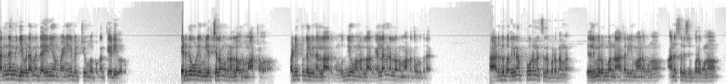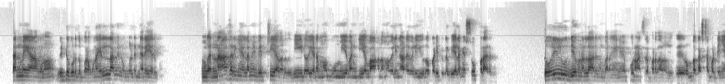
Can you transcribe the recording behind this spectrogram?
தன்னம்பிக்கை விடாம தைரியம் பயணிங்க வெற்றி உங்க பக்கம் தேடி வரும். எடுக்கக்கூடிய முயற்சியெல்லாம் ஒரு நல்ல ஒரு மாற்றம் வரும். படிப்பு கல்வி நல்லா இருக்கும் உத்தியோகம் நல்லா இருக்கும் எல்லாமே நல்ல ஒரு மாற்றத்தை கொடுக்குறாரு. அடுத்து பார்த்தீங்கன்னா பூரணத்தில் பிறந்தவங்க. இதுலையுமே ரொம்ப நாகரிகமான குணம் அனுசரித்து போற குணம் தன்மையான குணம் விட்டு கொடுத்து போற குணம் எல்லாமே உங்கள்கிட்ட நிறைய இருக்கும். உங்கள் நாகரிகம் எல்லாமே வெற்றியாக வருது. வீடோ இடமோ பூமியோ வண்டியோ வாகனமோ வெளிநாடோ வெளியூரோ படிப்பு கல்வி எல்லாமே சூப்பராக இருக்குது தொழில் உத்தியோகம் நல்லா இருக்கும் பாருங்க. இனிமேல் பூரணத்தில் பிறந்தவங்களுக்கு ரொம்ப கஷ்டப்பட்டீங்க.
